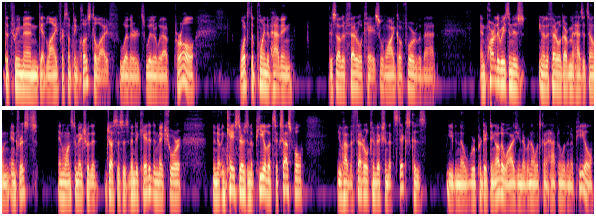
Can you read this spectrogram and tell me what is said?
the three men get life or something close to life, whether it's with or without parole, what's the point of having this other federal case? Why go forward with that? And part of the reason is, you know, the federal government has its own interests and wants to make sure that justice is vindicated and make sure, you know, in case there's an appeal that's successful, you have a federal conviction that sticks because even though we're predicting otherwise, you never know what's going to happen with an appeal.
